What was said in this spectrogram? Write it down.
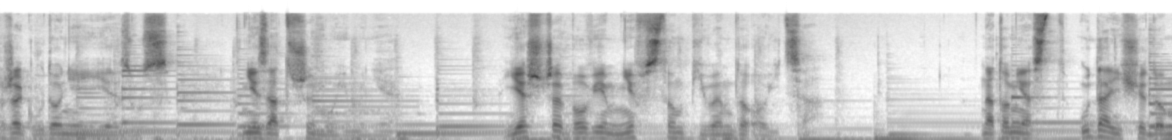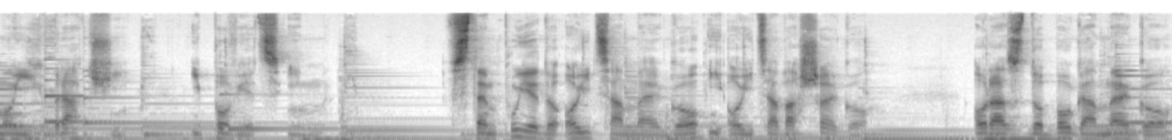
Rzekł do niej Jezus: Nie zatrzymuj mnie, jeszcze bowiem nie wstąpiłem do Ojca. Natomiast udaj się do moich braci i powiedz im: Wstępuję do Ojca mego i Ojca waszego, oraz do Boga mego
